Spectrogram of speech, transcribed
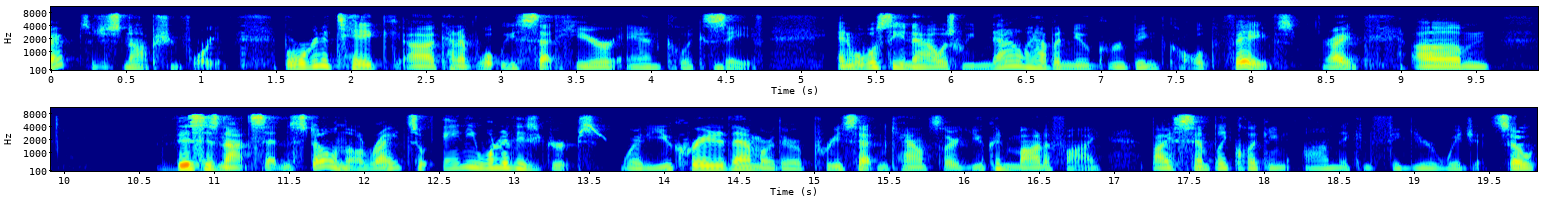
Okay, so just an option for you. But we're going to take uh, kind of what we set here and click Save. And what we'll see now is we now have a new grouping called Faves, right? Um, this is not set in stone though, right? So any one of these groups, whether you created them or they're a preset in CounselEAR, you can modify by simply clicking on the configure widget. So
